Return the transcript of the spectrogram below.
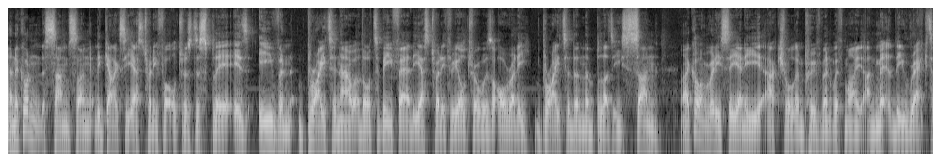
And according to Samsung, the Galaxy S24 Ultra's display is even brighter now, although to be fair, the S23 Ultra was already brighter than the bloody sun. I can't really see any actual improvement with my admittedly wrecked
